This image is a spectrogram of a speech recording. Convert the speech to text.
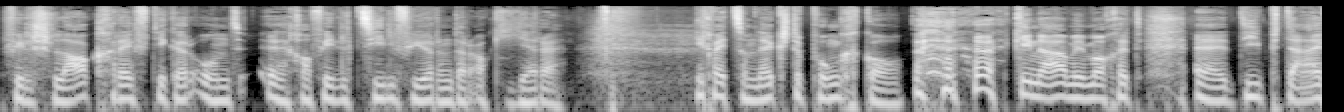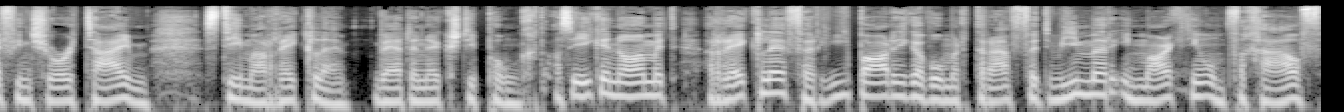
viel schlagkräftiger und äh, kann viel zielführender agieren. Ich will zum nächsten Punkt gehen. genau, wir machen äh, Deep Dive in Short Time. Das Thema Regeln wäre der nächste Punkt. Also irgendwann Regeln, Vereinbarungen, die wir treffen, wie wir im Marketing und Verkauf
